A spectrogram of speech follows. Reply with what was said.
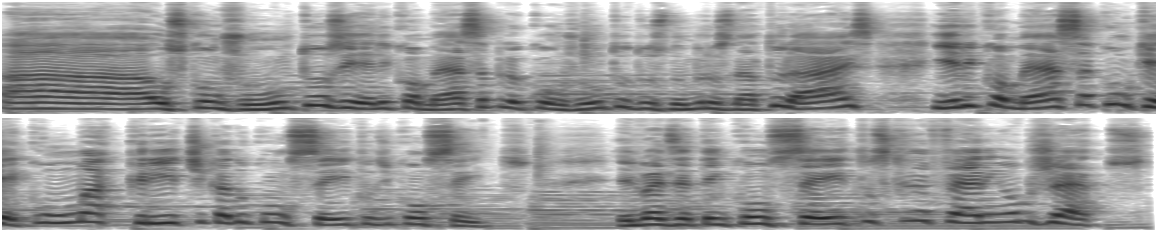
ah, os conjuntos e ele começa pelo conjunto dos números naturais e ele começa com o quê? Com uma crítica do conceito de conceito. Ele vai dizer tem conceitos que referem a objetos,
